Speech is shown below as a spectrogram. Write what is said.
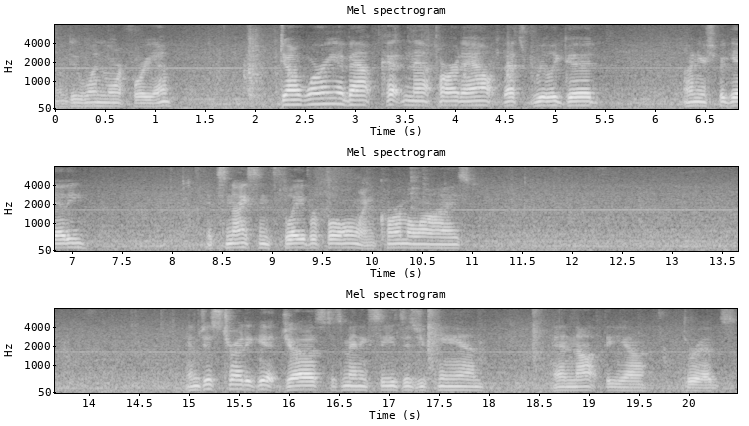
I'll do one more for you. Don't worry about cutting that part out. That's really good on your spaghetti. It's nice and flavorful and caramelized. And just try to get just as many seeds as you can and not the uh, threads.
